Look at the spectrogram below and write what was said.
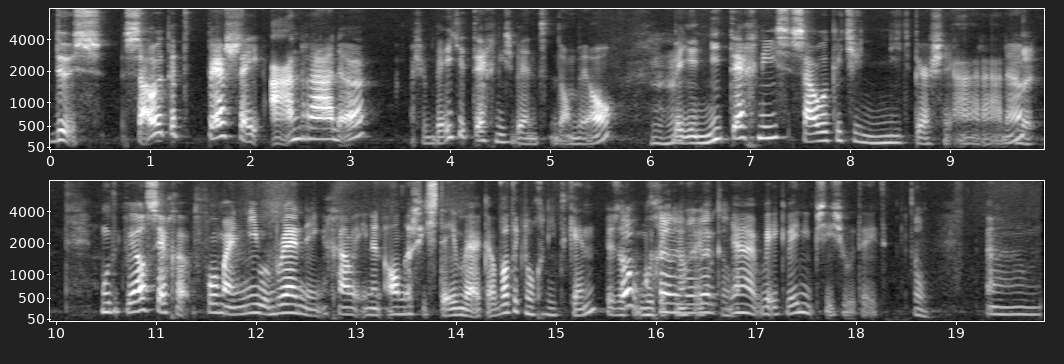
Dus zou ik het per se aanraden, als je een beetje technisch bent, dan wel. Mhm. Ben je niet technisch, zou ik het je niet per se aanraden. Nee. Moet ik wel zeggen, voor mijn nieuwe branding gaan we in een ander systeem werken, wat ik nog niet ken. Dus dat Oh, moet ik nog even. werken? Ja, ik weet niet precies hoe het heet. Oh. Ehm,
